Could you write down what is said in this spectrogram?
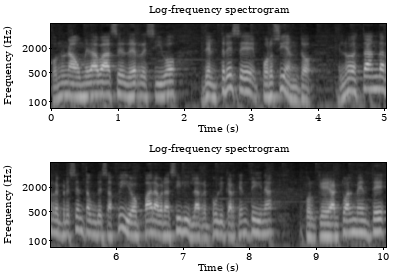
con una humedad base de recibo del 13%. El nuevo estándar representa un desafío para Brasil y la República Argentina porque actualmente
